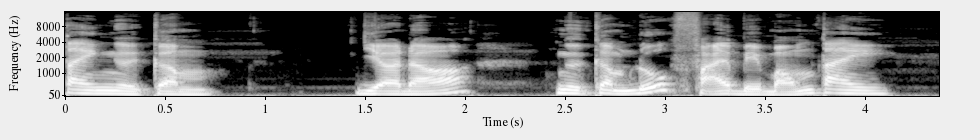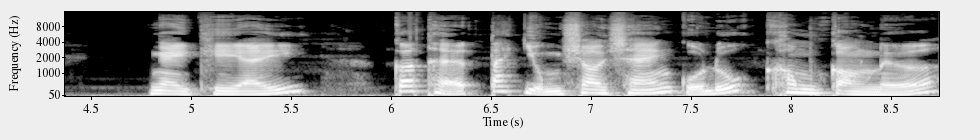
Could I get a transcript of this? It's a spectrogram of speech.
tay người cầm. Do đó, người cầm đuốc phải bị bỏng tay. Ngay khi ấy, có thể tác dụng soi sáng của đuốc không còn nữa,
